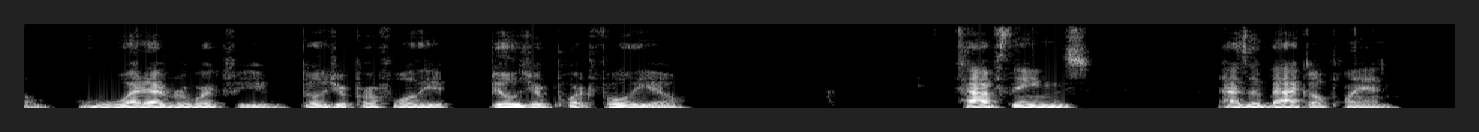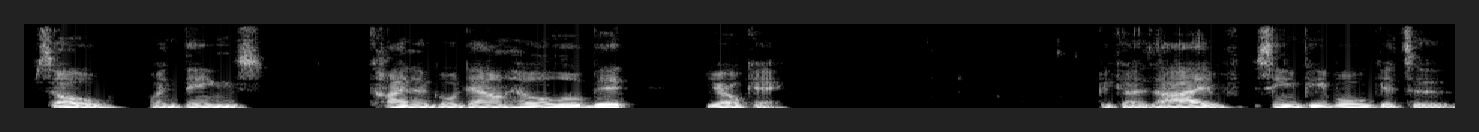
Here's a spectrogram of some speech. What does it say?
um, whatever worked for you. Build your portfolio. Build your portfolio. Have things as a backup plan. So when things kind of go downhill a little bit, you're okay. Because I've seen people get to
